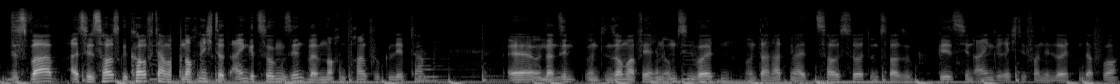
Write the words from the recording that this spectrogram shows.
das war, als wir das Haus gekauft haben, aber noch nicht dort eingezogen sind, weil wir noch in Frankfurt gelebt haben. Äh, und dann sind und in Sommerferien umziehen wollten. Und dann hatten wir halt das Haus dort und zwar so ein bisschen eingerichtet von den Leuten davor.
